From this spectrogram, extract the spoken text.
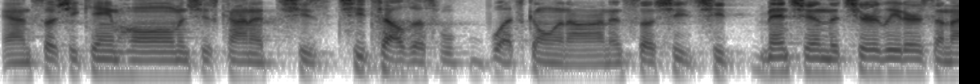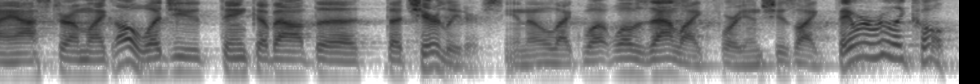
And so she came home and she's kind of she's she tells us what's going on. And so she she mentioned the cheerleaders and I asked her, I'm like, oh, what do you think about the the cheerleaders? You know, like what what was that like for you? And she's like, they were really cool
